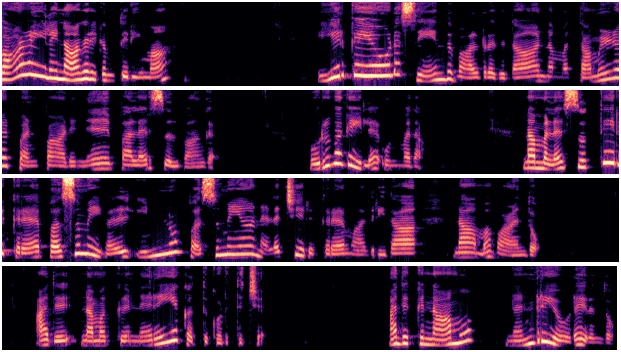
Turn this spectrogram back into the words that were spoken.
வாழை இலை நாகரிகம் தெரியுமா? இயற்கையோட சேர்ந்து வாழ்றது தான் நம்ம தமிழர் பண்பாடுன்னு பலர் சொல்வாங்க. ஒரு வகையில உண்மைதான். நம்மளை சுத்தி இருக்கிற பசுமைகள் இன்னும் பசுமையா நிலைச்சு இருக்கிற மாதிரி தான் நாம வாழ்ந்தோம். அது நமக்கு நிறைய கத்து கொடுத்துச்சு. அதுக்கு நாமும் நன்றியோட இருந்தோம்.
